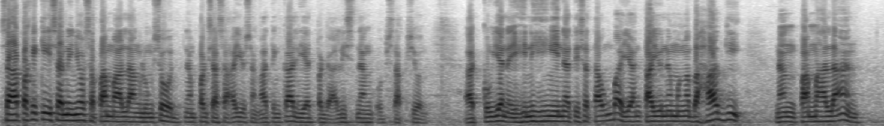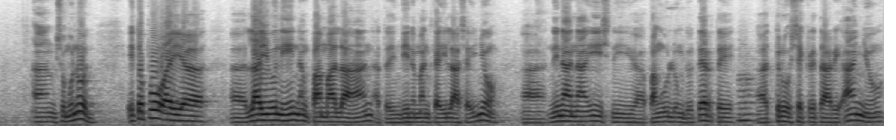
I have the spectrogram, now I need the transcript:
sa pakikiisa ninyo sa pamalang lungsod ng pagsasaayos ng ating kalye at pag-aalis ng obstruction. At kung yan ay hinihingi natin sa taong bayan, tayo ng mga bahagi ng pamahalaan ang sumunod. Ito po ay ah, ah, layunin ng pamahalaan at hindi naman kaila sa inyo. Ah, ninanais ni ah, Pangulong Duterte ah, through Secretary Anyo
